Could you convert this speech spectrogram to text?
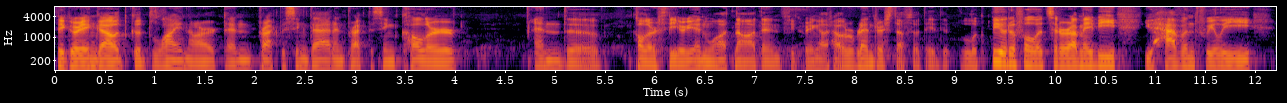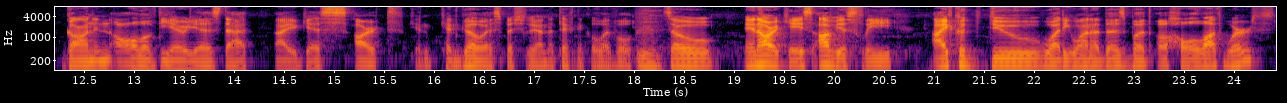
figuring out good line art and practicing that and practicing color and uh, color theory and whatnot and figuring out how to render stuff so they look beautiful etc maybe you haven't really gone in all of the areas that i guess art can can go especially on a technical level. Mm. So in our case obviously i could do what Ioana does but a whole lot worse.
